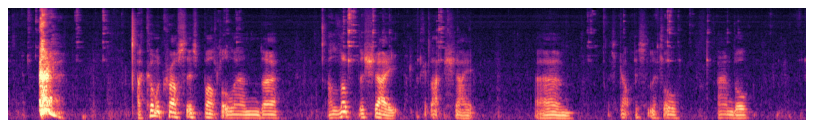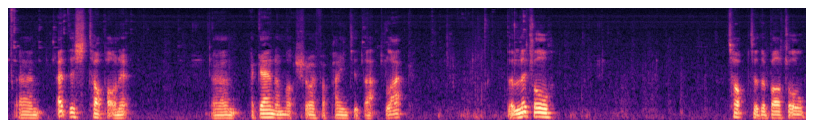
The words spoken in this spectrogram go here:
I come across this bottle and uh, I love the shape. Look at that shape. Um, it's got this little handle um, at this top on it. Um, again, I'm not sure if I painted that black. The little top to the bottle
